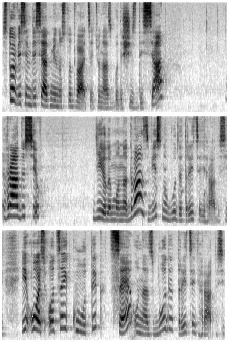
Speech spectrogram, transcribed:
180 мінус 120 у нас буде 60 градусів. Ділимо на 2, звісно, буде 30 градусів. І ось оцей кутик, це у нас буде 30 градусів.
